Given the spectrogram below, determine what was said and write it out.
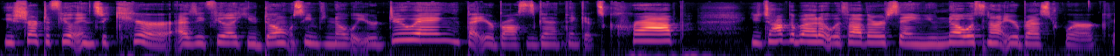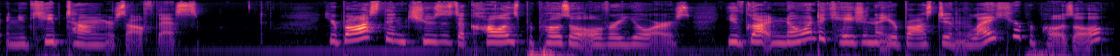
You start to feel insecure as you feel like you don't seem to know what you're doing, that your boss is going to think it's crap. You talk about it with others, saying you know it's not your best work, and you keep telling yourself this. Your boss then chooses a colleague's proposal over yours. You've got no indication that your boss didn't like your proposal,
